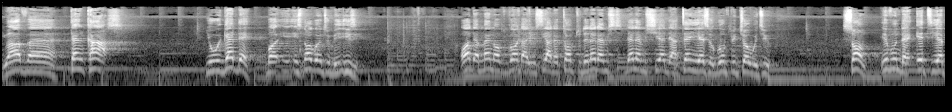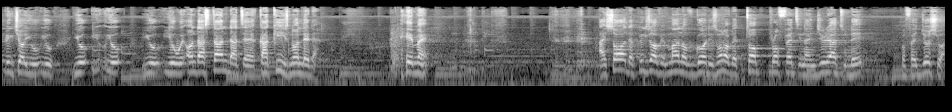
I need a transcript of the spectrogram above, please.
you have uh, ten cars. You will get there, but it's not going to be easy. All the men of God that you see at the top today, let them let them share their 10 years ago picture with you. Some, even the eight year picture, you you you you you you, you will understand that uh, khaki is not leather. Amen. I saw the picture of a man of God. He's one of the top prophets in Nigeria today, Prophet Joshua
